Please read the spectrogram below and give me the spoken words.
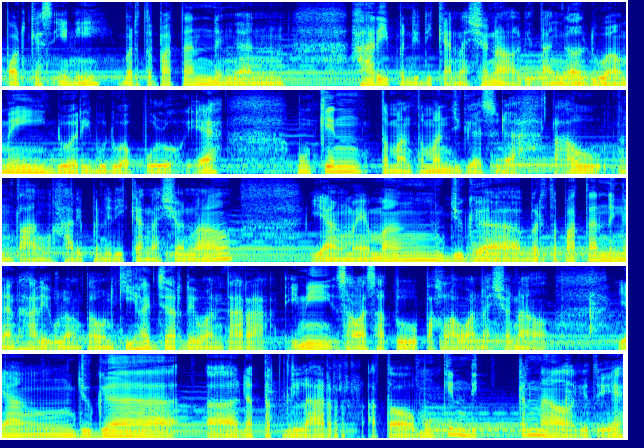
podcast ini bertepatan dengan Hari Pendidikan Nasional di tanggal 2 Mei 2020 ya. Mungkin teman-teman juga sudah tahu tentang Hari Pendidikan Nasional yang memang juga bertepatan dengan hari ulang tahun Ki Hajar Dewantara. Ini salah satu pahlawan nasional yang juga uh, dapat gelar atau mungkin dikenal gitu ya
